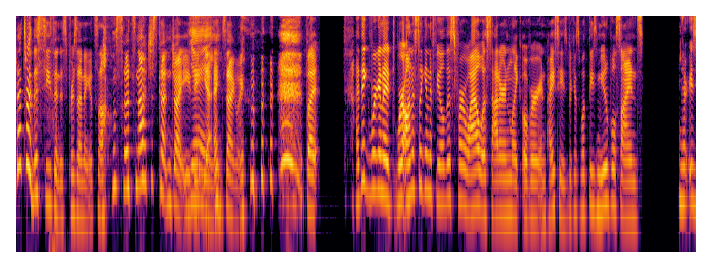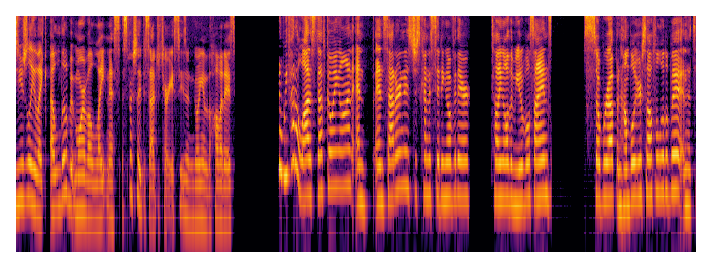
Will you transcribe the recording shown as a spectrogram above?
that's where this season is presenting itself. So it's not just cut and dry easy. Yeah, exactly. but I think we're going to we're honestly going to feel this for a while with Saturn like over in Pisces because with these mutable signs there is usually like a little bit more of a lightness, especially to Sagittarius season going into the holidays. Know, we've had a lot of stuff going on and and Saturn is just kind of sitting over there telling all the mutable signs sober up and humble yourself a little bit and it's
